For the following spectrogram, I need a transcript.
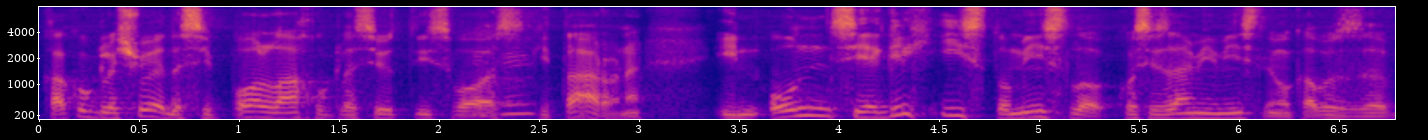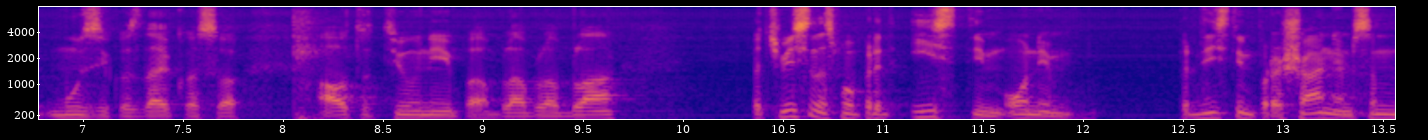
kako oglašuje, da si pol lahko oglasil ti svojo mm -hmm. kitaro. Ne? In on si je glih isto mislil, ko si zdaj mi mislimo, kaj bo z muziko, zdaj ko so autotuni, pa bla bla bla. Pač mislim, da smo pred istim onim pred istim vprašanjem, sem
